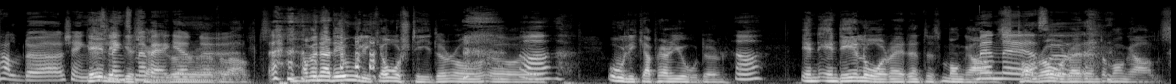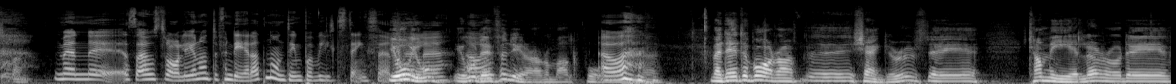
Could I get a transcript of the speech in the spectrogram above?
halvdöda kängurus längs med vägen? eh, överallt. Ja men när det är olika årstider och, och Ja. olika perioder. Ja. En, en del år är det inte så många Men, alls. eh, Torra alltså- år är det inte många alls. Men... Men eh, alltså, Australien har inte funderat någonting på viltstängsel? Jo, jo, jo ja. det funderar de allt på. Ja. Men, eh, men det är inte bara eh, kangaroos. Det är kameler och det är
